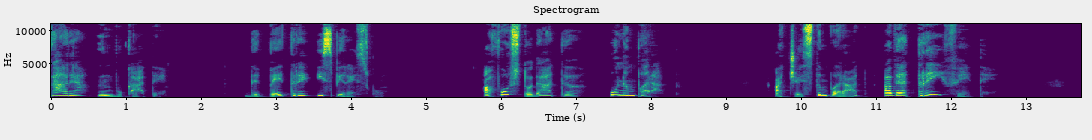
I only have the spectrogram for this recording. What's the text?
Sarea în bucate de Petre Ispirescu A fost odată un împărat. Acest împărat avea trei fete.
